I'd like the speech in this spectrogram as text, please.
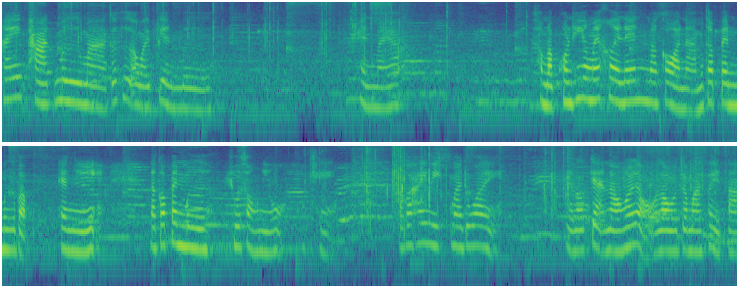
ให้พาร์ทมือมาก็คือเอาไว้เปลี่ยนมือ เห็นไหมอะสำหรับคนที่ยังไม่เคยเล่นมาก่อนนะมันจะเป็นมือแบบอย่างนี้ แล้วก็เป็นมือชูสองนิ้ว โอเค แล้วก็ให้วิกมาด้วย เดี๋ยวเราแกะน้องแล้วเดี๋ยวเราจะมาใส่ตา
